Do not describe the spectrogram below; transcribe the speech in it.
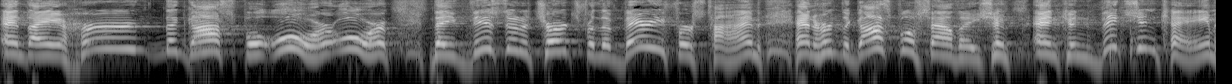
and they heard the gospel, or or they visited a church for the very first time and heard the gospel of salvation salvation, and conviction came.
